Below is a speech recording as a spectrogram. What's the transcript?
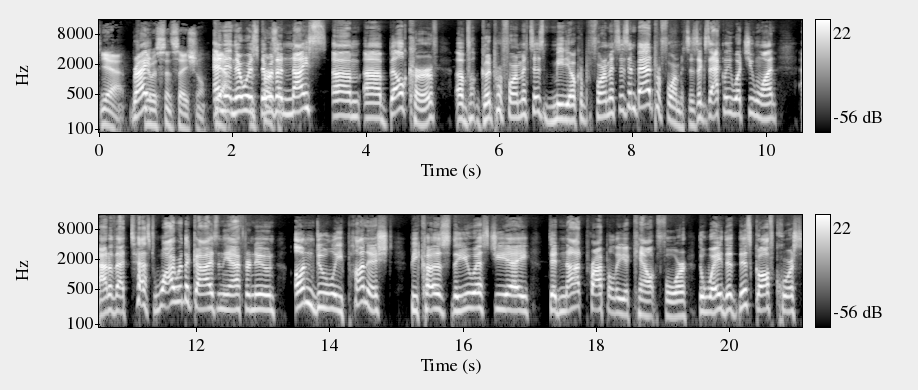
played Yeah, right? It was sensational. and Yeah, then there it was, there was a nice um, uh, bell curve of good performances, mediocre performances, and bad performances. Exactly what you want out of that test. Why were the guys in the afternoon unduly punished because the USGA did not properly account for the way that this golf course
